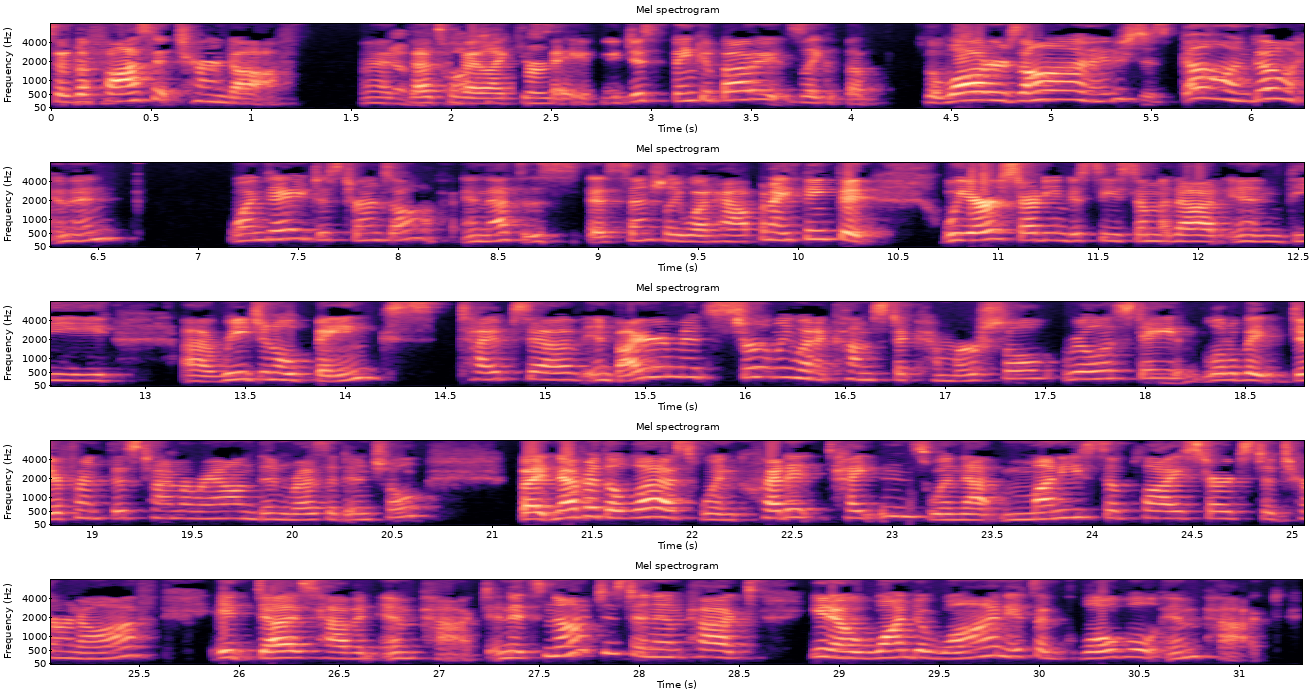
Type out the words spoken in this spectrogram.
So the faucet turned off. Uh, Yeah, That's what I like to say. If you just think about it, it's like the, the water's on and it's just going, going. And then one day it just turns off. And that's essentially what happened. I think that we are starting to see some of that in the uh, regional banks types of environments. Certainly when it comes to commercial real estate, a little bit different this time around than residential. But nevertheless, when credit tightens, when that money supply starts to turn off, it does have an impact. And it's not just an impact, you know, one to one, it's a global impact.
